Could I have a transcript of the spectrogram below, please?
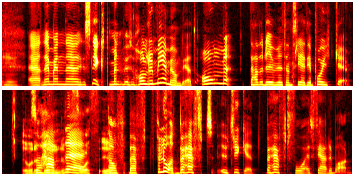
Mm. Eh, nej men uh, snyggt, men håller du med mig om det? Att om det hade blivit en tredje pojke så hade fourth. Yeah. de behövt, förlåt, behövt uttrycket, behövt få ett fjärde barn.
